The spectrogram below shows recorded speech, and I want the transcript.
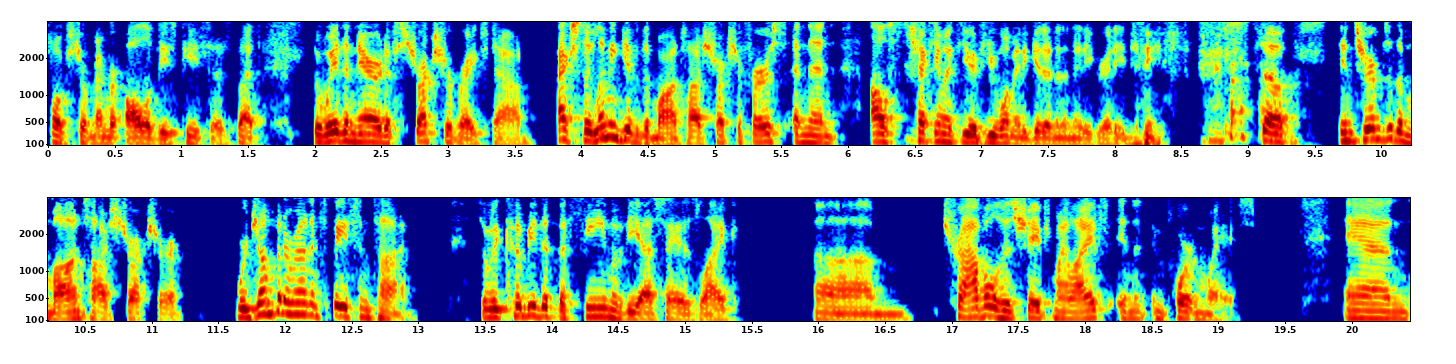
folks to remember all of these pieces but the way the narrative structure breaks down actually let me give the montage structure first and then i'll check in with you if you want me to get into the nitty gritty denise. So in terms of the montage structure we're jumping around in space and time. So it could be that the theme of the essay is like um, travel has shaped my life in important ways and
